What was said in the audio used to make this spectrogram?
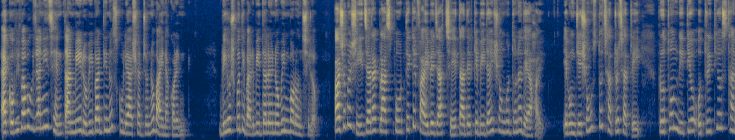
এক অভিভাবক জানিয়েছেন, তার মেয়ে রবিবার দিনও স্কুলে আসার জন্য বায়না করেন। বৃহস্পতিবার বিদ্যালয়ে নবীনবরণ ছিল। পাশাপাশি যারা ক্লাস ফোর থেকে ফাইভে যাচ্ছে, তাদেরকে বিদায়ী সংবর্ধনা দেওয়া হয় এবং যে সমস্ত ছাত্রছাত্রী প্রথম, দ্বিতীয় ও তৃতীয় স্থান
